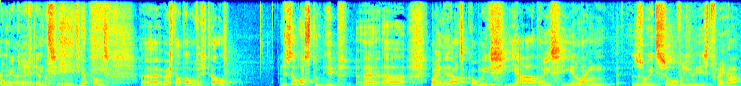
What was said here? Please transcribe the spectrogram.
omgekeerd, ja. in, het- in het Japans werd dat dan vertaald. Dus dat was toen hip. hè. Eh, maar inderdaad, comics, ja, daar is heel lang zoiets over geweest van ja,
